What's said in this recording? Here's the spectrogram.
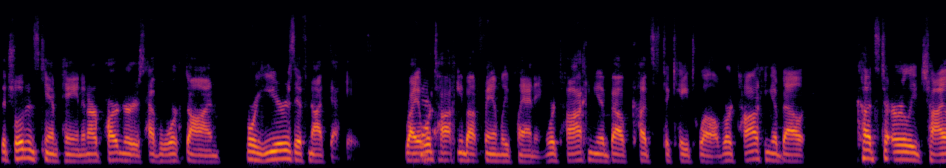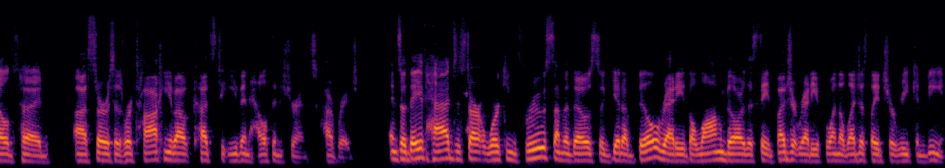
the children's campaign and our partners have worked on for years if not decades right yeah. we're talking about family planning we're talking about cuts to k-12 we're talking about cuts to early childhood uh, services. We're talking about cuts to even health insurance coverage. And so they've had to start working through some of those to get a bill ready, the long bill or the state budget ready for when the legislature reconvenes.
